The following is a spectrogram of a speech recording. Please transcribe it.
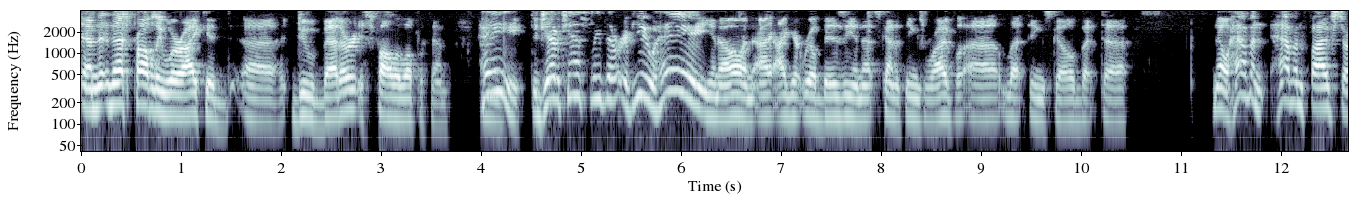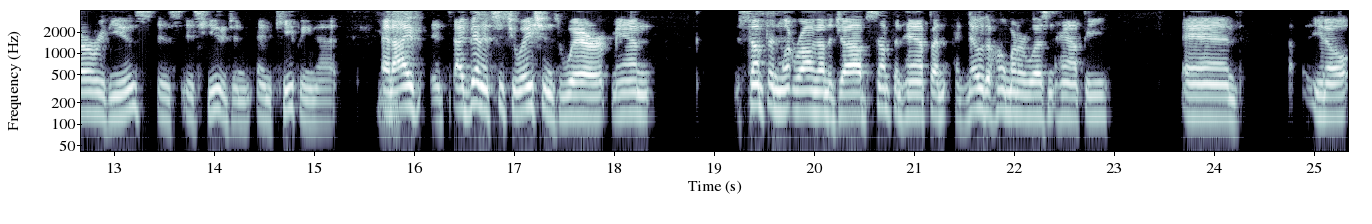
and, and that's probably where I could uh, do better is follow up with them. Hmm. Hey, did you have a chance to leave that review? Hey, you know, and I, I get real busy, and that's kind of things where I've uh, let things go. But uh, no, having having five star reviews is is huge, and, and keeping that. Yeah. And I've I've been in situations where man, something went wrong on the job, something happened. I know the homeowner wasn't happy and you know,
